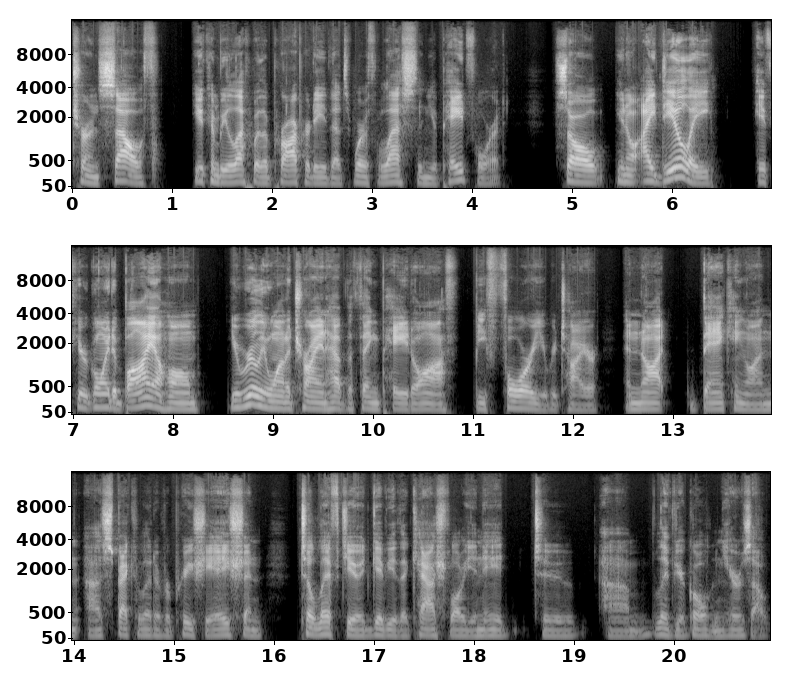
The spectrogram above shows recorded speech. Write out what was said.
turns south, you can be left with a property that's worth less than you paid for it. So, you know, ideally, if you're going to buy a home, you really want to try and have the thing paid off before you retire and not banking on uh, speculative appreciation to lift you and give you the cash flow you need to um, live your golden years out.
